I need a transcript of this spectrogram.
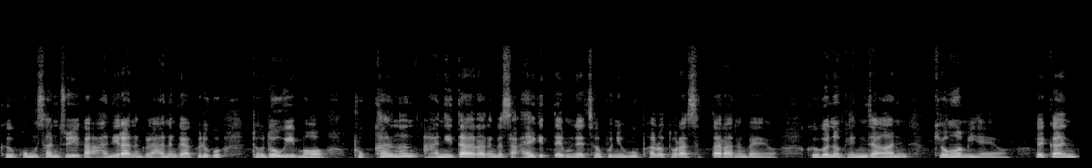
그 공산주의가 아니라는 걸 아는 거야. 그리고 더더욱이 뭐 북한은 아니다라는 것을 알기 때문에 저분이 우파로 돌아섰다라는 거예요. 그거는 굉장한 경험이에요. 그러니까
